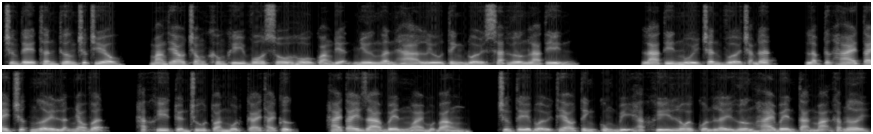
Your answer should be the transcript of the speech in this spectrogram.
Trương Tế thân thương trước chiêu, mang theo trong không khí vô số hồ quang điện như ngân hà lưu tinh đuổi sát hướng La Tín. La Tín mũi chân vừa chạm đất, lập tức hai tay trước người lẫn nhau vận, hắc khí tuyển chu toàn một cái thái cực, hai tay ra bên ngoài một băng, Trương Tế đuổi theo tinh cung bị hắc khí lôi cuốn lấy hướng hai bên tản mạn khắp nơi.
